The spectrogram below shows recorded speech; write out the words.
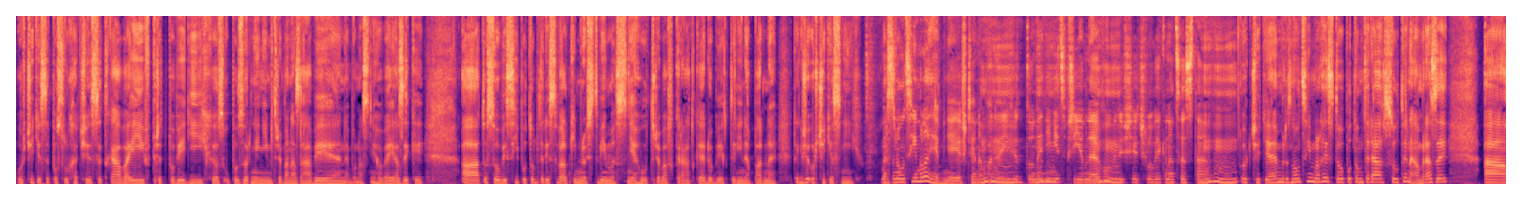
Určitě se posluchači setkávají v předpovědích s upozorněním třeba na závěje nebo na sněhové jazyky. A to souvisí potom tedy s velkým množstvím sněhu, třeba v krátké době, který napadne. Takže určitě sníh. Mrznoucí mlhy mě ještě napadají, mm-hmm. že to není mm-hmm. nic příjemného, mm-hmm. když je člověk na cestách. Mm-hmm, určitě. Mrznoucí mlhy z toho potom teda jsou ty námrazy a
